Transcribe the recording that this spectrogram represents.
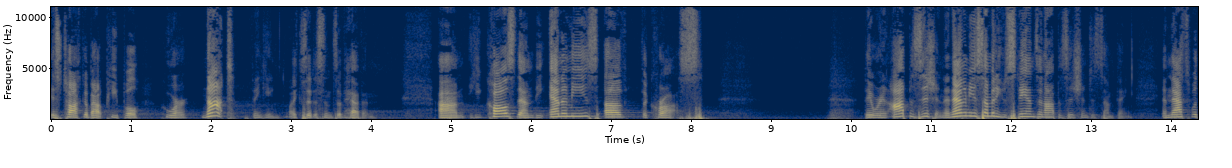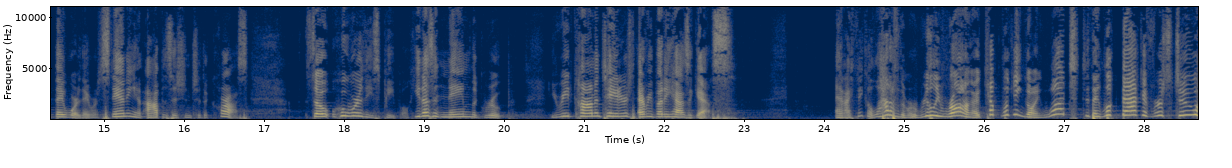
is talk about people who are not thinking like citizens of heaven. Um, he calls them the enemies of the cross. They were in opposition. An enemy is somebody who stands in opposition to something. And that's what they were. They were standing in opposition to the cross. So, who were these people? He doesn't name the group. You read commentators, everybody has a guess. And I think a lot of them are really wrong. I kept looking, going, what? Did they look back at verse 2?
